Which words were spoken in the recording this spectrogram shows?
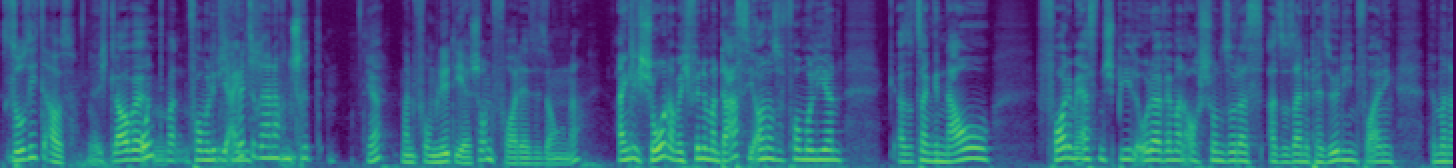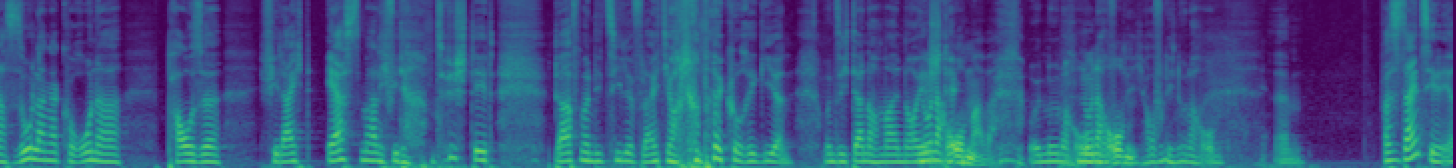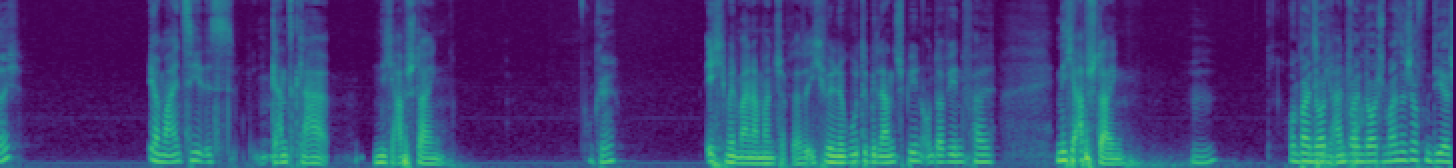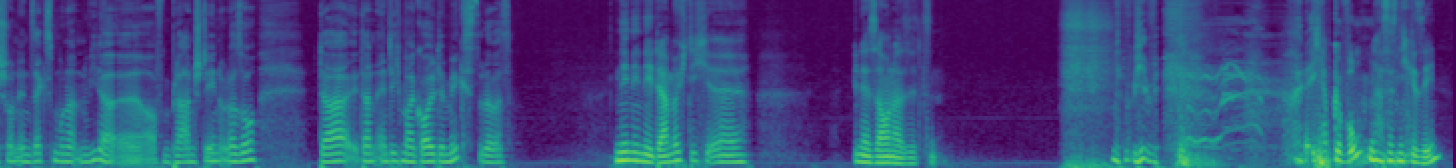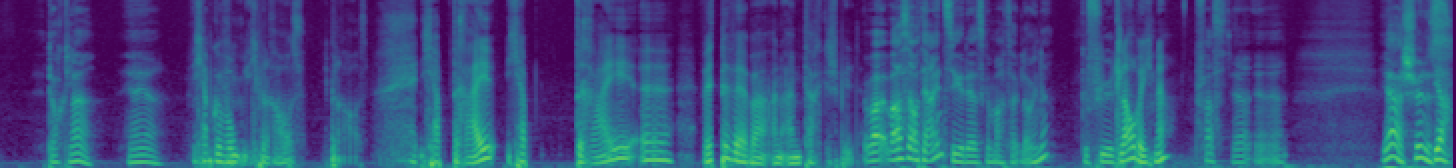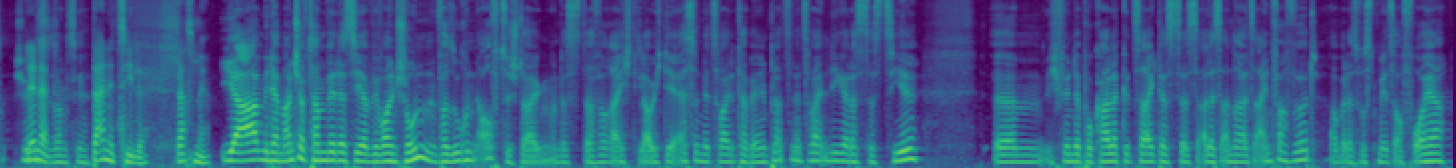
So sieht's aus. ich glaube, Und man formuliert die Ich eigentlich. sogar noch einen Schritt. Ja? Man formuliert die ja schon vor der Saison, ne? Eigentlich schon, aber ich finde, man darf sie auch noch so formulieren, also sozusagen genau vor dem ersten Spiel oder wenn man auch schon so das, also seine persönlichen vor allen Dingen, wenn man nach so langer Corona-Pause vielleicht erstmalig wieder am Tisch steht, darf man die Ziele vielleicht ja auch nochmal korrigieren und sich dann nochmal neu Nur nach stecken. oben aber. Und nur nach oben. Nur nach hoffentlich, Hoffentlich nur nach oben. Ähm, was ist dein Ziel, Erich? Ja, mein Ziel ist ganz klar nicht absteigen. Okay. Ich mit meiner Mannschaft. Also ich will eine gute Bilanz spielen und auf jeden Fall nicht absteigen. Mhm. Und bei Deut bei den deutschen Meisterschaften, die ja schon in sechs Monaten wieder äh, auf dem Plan stehen oder so, da dann endlich mal Gold im Mixed oder was? Nee, nee, nee, da möchte ich äh, in der Sauna sitzen. Wie? Ich habe gewunken, hast du es nicht gesehen? Doch klar, ja, ja. Ich habe gewunken, ich bin raus. Ich bin raus. Ich habe drei, ich habe drei äh, Wettbewerber an einem Tag gespielt. War, warst du auch der Einzige, der es gemacht hat, glaube ich, ne? Gefühlt. Glaube ich, ne? Fast, ja, ja, ja. Ja, schönes, Ja, schönes Lennart, Saisonziel. deine Ziele, sag's mir. Ja, mit der Mannschaft haben wir das ja, wir wollen schon versuchen aufzusteigen und das, dafür reicht, glaube ich, der erste und der zweite Tabellenplatz in der zweiten Liga, das ist das Ziel. Ähm, ich finde, der Pokal hat gezeigt, dass das alles andere als einfach wird, aber das wussten wir jetzt auch vorher.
